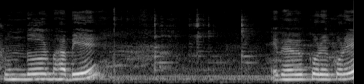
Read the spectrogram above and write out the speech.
সুন্দরভাবে এভাবে করে করে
